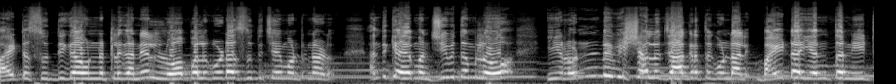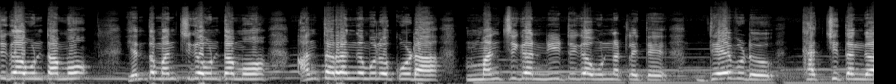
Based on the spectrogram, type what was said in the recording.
బయట శుద్ధిగా ఉన్నట్లుగానే లోపల కూడా శుద్ధి చేయమంటున్నాడు. అందుకే మన జీవితంలో ఈ రెండు విషయాలు జాగ్రత్తగా ఉండాలి. బయట ఎంత నీట్గా ఉంటామో ఎంత మంచిగా ఉంటామో అంతరంగములో కూడా మంచిగా నీట్గా ఉన్నట్లయితే దేవుడు ఖచ్చితంగా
